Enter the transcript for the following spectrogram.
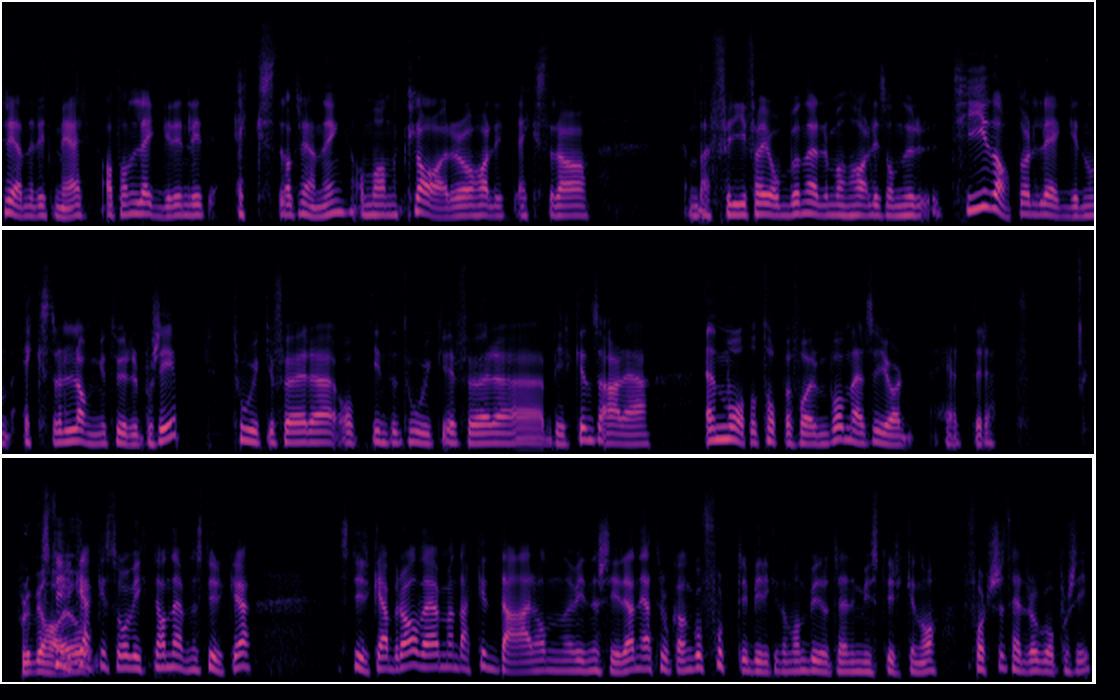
trener litt mer. At han legger inn litt ekstra trening. Om han klarer å ha litt ekstra om det er fri fra jobben, eller man har litt sånn tid da, til å legge inn noen ekstra lange turer på ski. To uker før, eh, opp, Inntil to uker før eh, Birken, så er det en måte å toppe formen på, men ellers så gjør han helt rett. Fordi vi har Styrke jo- er ikke så viktig. Han nevner styrke. Styrke er bra, det, men det er ikke der han vinner skirenn. Jeg tror ikke han går fort i Birken når man begynner å trene mye styrke nå. Fortsett heller å gå på ski.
